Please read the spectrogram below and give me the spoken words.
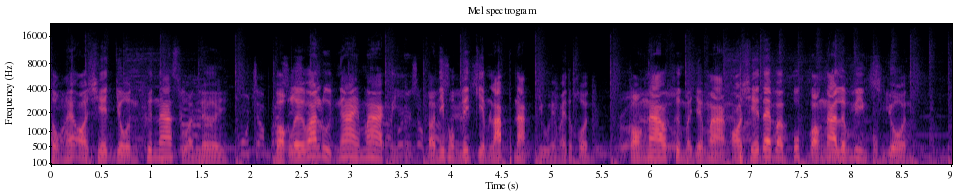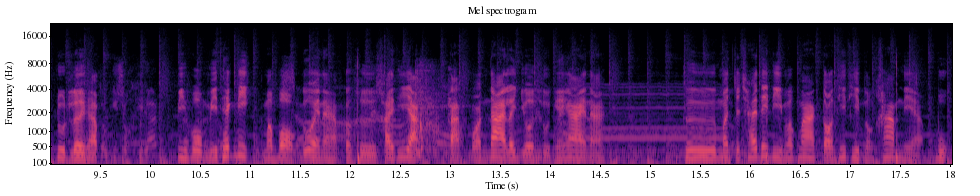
ส่งให้ออเชสโยนขึ้นหน้าสวนเลย บอกเลยว่าหลุดง่ายมากนี่ ตอนนี้ผมเล่นเกมรับหนักอยู่เห็นไหมทุกคน กองหน้าก็ขึ้นมาเยอะมาก ออเชสได้บอลปุ๊บกองหน้าเริ่มวิ่งผมโยนหลุดเลยครับปีผมมีเทคนิคมาบอกด้วยนะครับ ก็คือใครที่อยากตัดบอลได้แล้วโยนหลุดง่ายๆนะ คือมันจะใช้ได้ดีมากๆ ตอนที่ทีมตรงข้ามเนี่ยบุก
